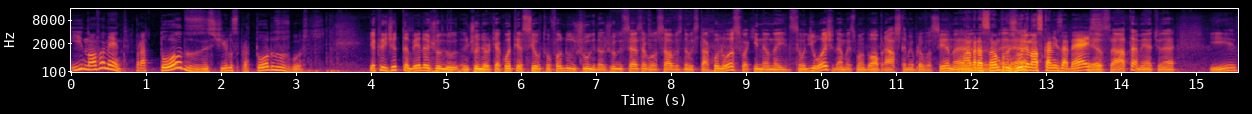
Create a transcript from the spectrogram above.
E, novamente, para todos os estilos, para todos os gostos. E acredito também, né, Júnior, que aconteceu, estou falando do Júlio, né? O Júlio César Gonçalves não está conosco aqui né, na edição de hoje, né? Mas mandou um abraço também para você, né? Um abração para o é, Júlio, nosso camisa 10. Exatamente, né? E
